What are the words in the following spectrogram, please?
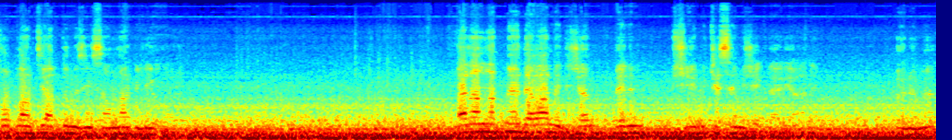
toplantı yaptığımız insanlar biliyorlar. Ben anlatmaya devam edeceğim. Benim şeyimi kesemeyecekler yani. Önümü.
